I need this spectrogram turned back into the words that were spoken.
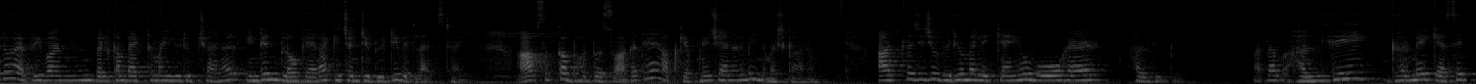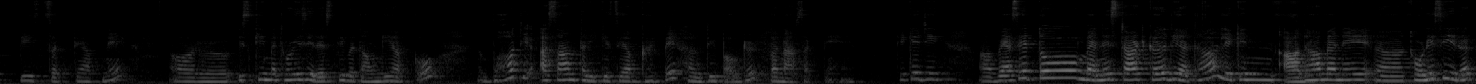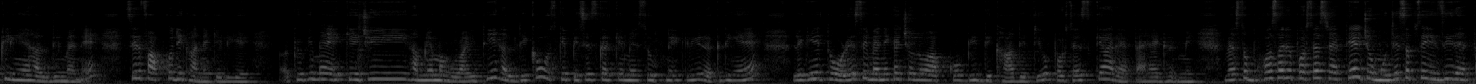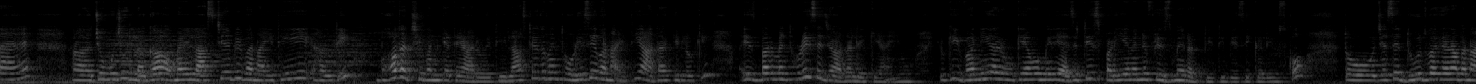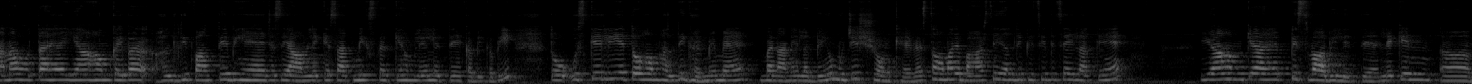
Everyone welcome back to my YouTube channel Indian blog era kitchen to beauty with lifestyle आप सबका बहुत बहुत स्वागत है आपके अपने चैनल में, नमस्कार हूँ आज का जी जो वीडियो मैं लेके आई हूँ, वो है हल्दी पे। मतलब हल्दी घर में कैसे पीस सकते हैं अपने? और इसकी मैं थोड़ी सी रेसिपी बताऊँगी आपको। बहुत ही आसान तरीके से आप घर पर हल्दी पाउडर बना सकते हैं। ठीक है जी? वैसे तो मैंने स्टार्ट कर दिया था, लेकिन आधा मैंने थोड़ी सी रख ली है हल्दी मैंने, सिर्फ़ आपको दिखाने के लिए। क्योंकि मैं एक के जी हमने मंगवाई थी हल्दी को, उसके पीसेस करके मैं सूखने के लिए रख दिए हैं। लेकिन ये थोड़े से मैंने कहा, चलो आपको भी दिखा देती हूँ प्रोसेस क्या रहता है घर में? वैसे तो बहुत सारे प्रोसेस रहते हैं, जो मुझे सबसे ईजी रहता है जो मुझे लगा, मैंने लास्ट ईयर भी बनाई थी हल्दी, बहुत अच्छी बन के तैयार हुई थी। लास्ट ईयर तो मैंने थोड़ी सी बनाई थी, आधा किलो की, इस बार मैं थोड़ी सी ज़्यादा लेके आई हूँ, क्योंकि वन ईयर हो गया, वो मेरी एज इट इज़ पड़ी है, मैंने फ्रिज में रख दी थी बेसिकली उसको। तो जैसे दूध वगैरह बनाना होता है, या हम कई बार हल्दी पाकते भी हैं, जैसे आंवले के साथ मिक्स करके हम ले लेते हैं कभी कभी तो उसके लिए तो हम हल्दी घर में मैं बनाने लग गई हूँ मुझे शौक है। वैसे तो हमारे बाहर से हल्दी पिसी पिसाई लाते हैं या हम क्या है पिसवा भी लेते हैं। लेकिन आ,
